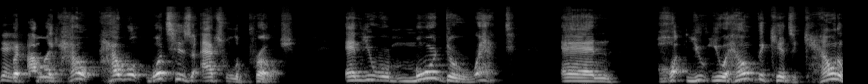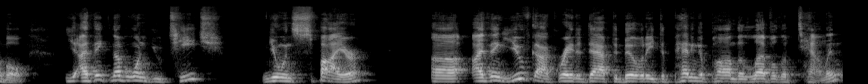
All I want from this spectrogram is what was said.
yeah, but I'm like, how how will what's his actual approach? And you were more direct, and you you held the kids accountable. I think number one, you teach, you inspire. Uh, I think you've got great adaptability depending upon the level of talent,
